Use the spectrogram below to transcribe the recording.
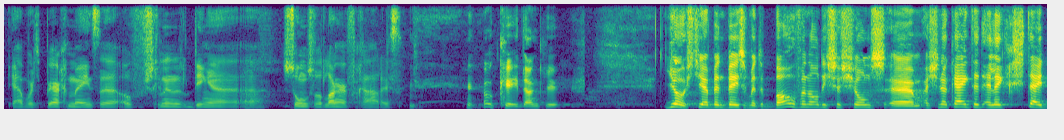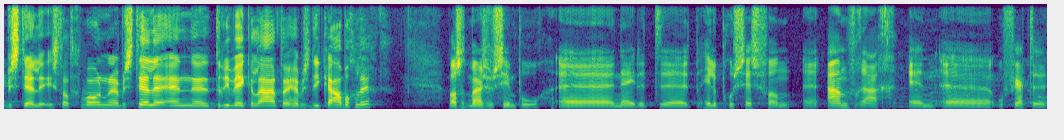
ja, wordt per gemeente over verschillende dingen soms wat langer vergaderd. Oké, dank je. Joost, jij bent bezig met de bouw van al die stations. Um, als je nou kijkt naar elektriciteit bestellen, is dat gewoon bestellen en drie weken later hebben ze die kabel gelegd? Was het maar zo simpel. Uh, nee, het, uh, het, hele proces van uh, aanvraag en offerte,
